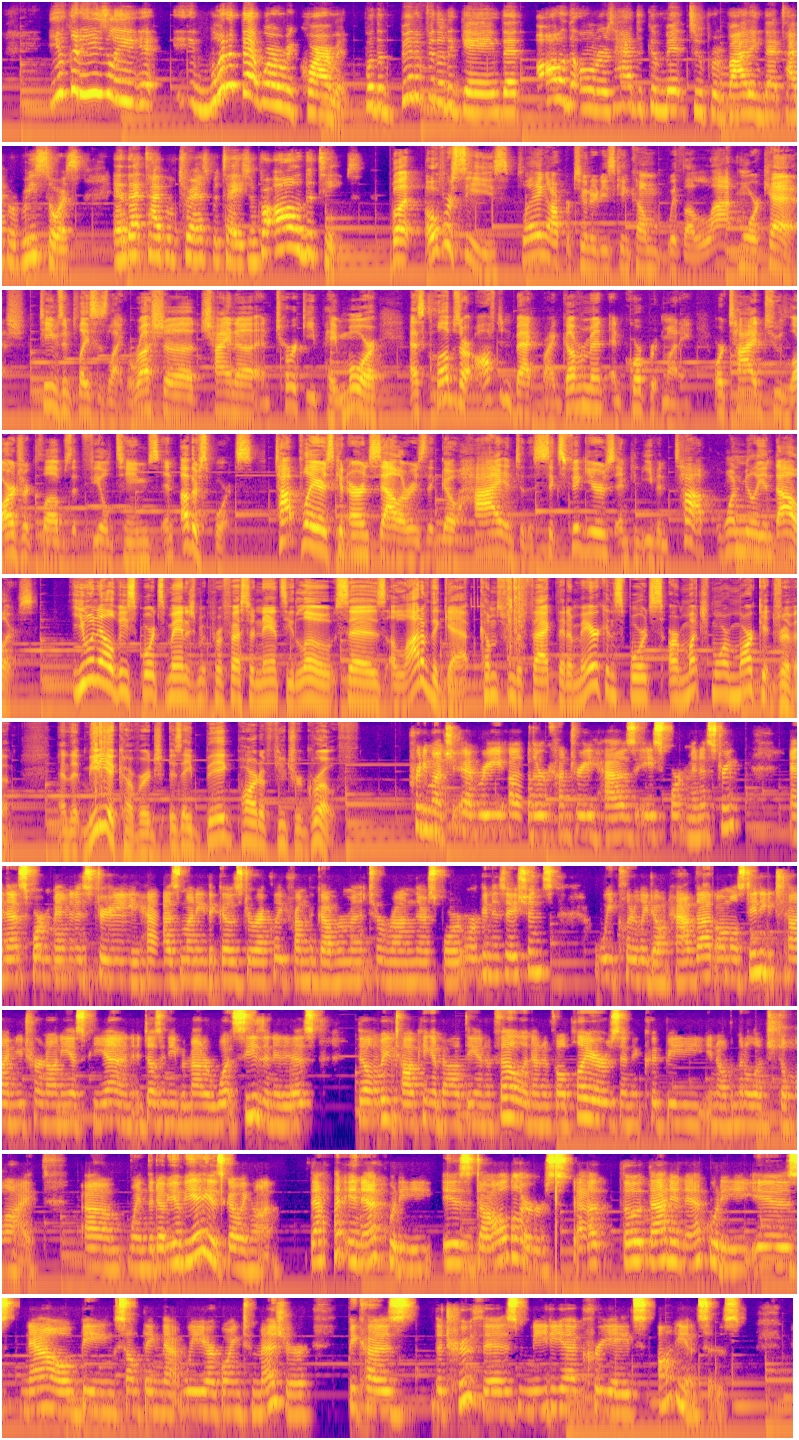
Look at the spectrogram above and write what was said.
you could easily eh, eh, what if that were a requirement for the benefit of the game that all of the owners had to commit to providing that type of resource and that type of transportation for all of the teams but overseas, playing opportunities can come with a lot more cash. Teams in places like Russia, China, and Turkey pay more, as clubs are often backed by government and corporate money, or tied to larger clubs that field teams in other sports. Top players can earn salaries that go high into the six figures and can even top $1 million. UNLV sports management professor Nancy Lough says a lot of the gap comes from the fact that American sports are much more market driven and that media coverage is a big part of future growth. Pretty much every other country has a sport ministry, and that sport ministry has money that goes directly from the government to run their sport organizations. We clearly don't have that. Almost any time you turn on ESPN, it doesn't even matter what season it is, they'll be talking about the NFL and NFL players, and it could be, you know, the middle of July um, when the WNBA is going on that inequity is dollars. That that inequity is now being something that we are going to measure because the truth is media creates audiences.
